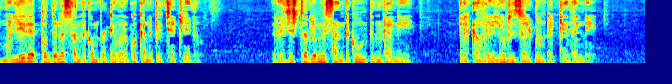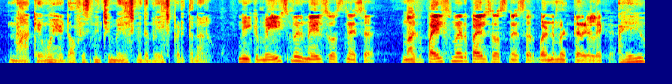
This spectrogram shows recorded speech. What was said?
మళ్ళీ రేపు పొద్దున్న సంతకం పెట్టే వరకు కనిపించట్లేదు. రిజిస్టర్లో మీ సంతకం ఉంటుంది కానీ రికవరీలో రిజల్ట్ ఉండట్లేదండి. నాకేమో హెడ్ ఆఫీస్ నుంచి మెయిల్స్ మీద మెయిల్స్ పెడుతున్నారు. మీకు మెయిల్స్ మీద మెయిల్స్ వస్తున్నాయి సార్. నాకు ఫైల్స్ మీద ఫైల్స్ వస్తున్నాయి సార్ బండి మీద తిరగలేక. అయ్యో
